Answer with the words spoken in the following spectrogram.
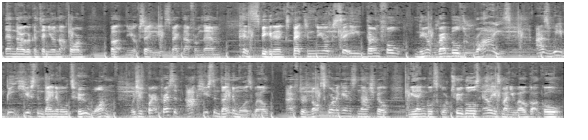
then now they're continuing that form. But New York City, we expect that from them. Speaking of expecting New York City downfall, New York Red Bulls rise as we beat Houston Dynamo 2-1, which is quite impressive at Houston Dynamo as well. After not scoring against Nashville, we then go score two goals. Elias Manoel got a goal,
